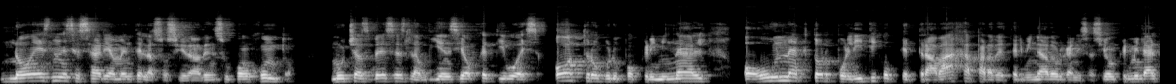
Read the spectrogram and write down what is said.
no es necesariamente la sociedad en su conjunto. Muchas veces la audiencia objetivo es otro grupo criminal o un actor político que trabaja para determinada organización criminal.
